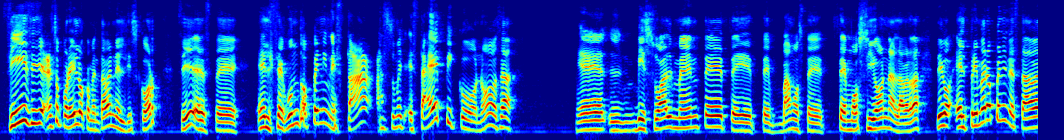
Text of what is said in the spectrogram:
Sí, sí, sí, eso por ahí lo comentaba en el Discord. Sí, este, el segundo opening está, está épico, ¿no? O sea, visualmente te, vamos, te, te emociona, la verdad. Digo, el primer opening estaba,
